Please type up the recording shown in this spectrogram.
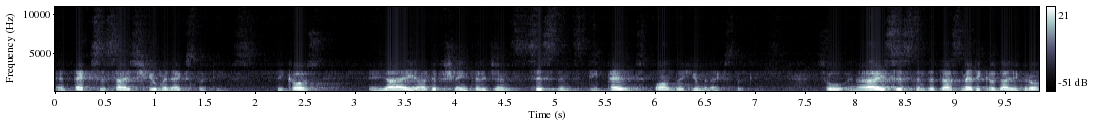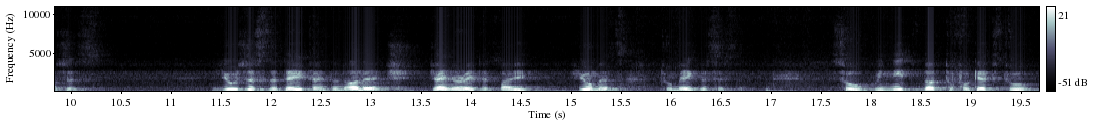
and exercise human expertise because AI, artificial intelligence systems, depend on the human expertise. So an AI system that does medical diagnosis uses the data and the knowledge generated by humans to make the system. So we need not to forget to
